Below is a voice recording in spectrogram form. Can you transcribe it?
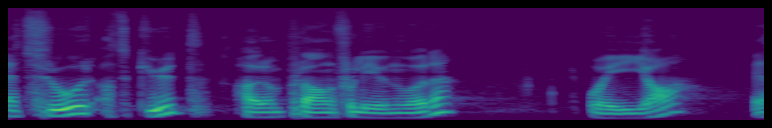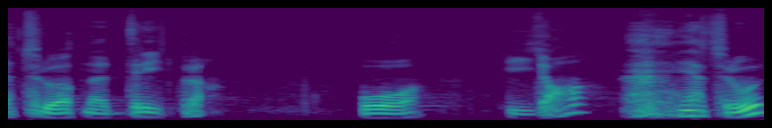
jeg tror at Gud har en plan for livene våre. Og ja, jeg tror at den er dritbra. Og ja, jeg tror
